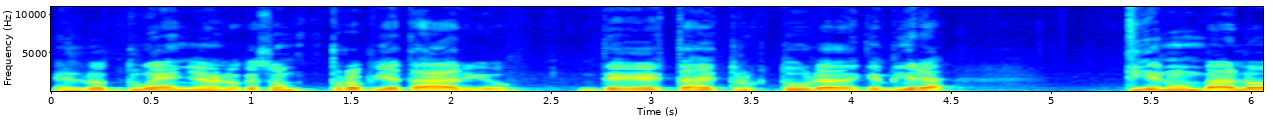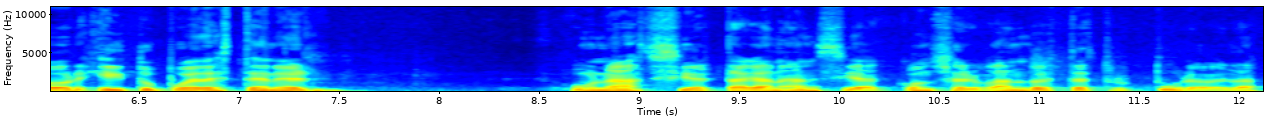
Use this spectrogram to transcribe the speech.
en los dueños, en los que son propietarios, de estas estructuras, de que mira, tiene un valor y tú puedes tener una cierta ganancia conservando esta estructura, ¿verdad?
